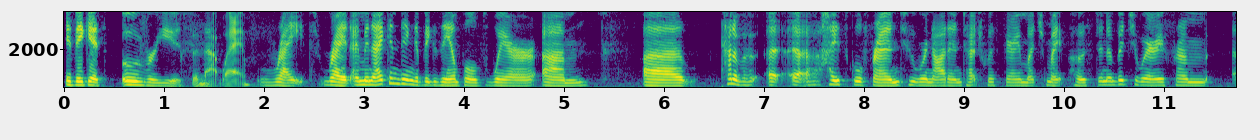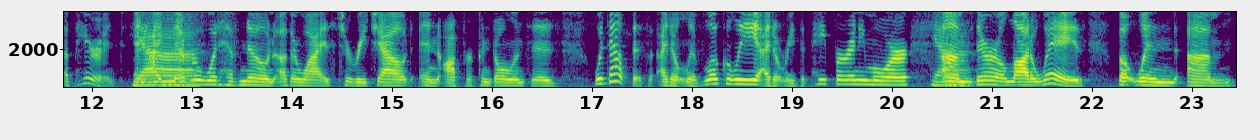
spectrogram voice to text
if it gets overused in that way. Right, right. I mean, I can think of examples where um, uh, kind of a, a, high school friend who we're not in touch with very much might post an obituary from a parent. Yeah. And I never would have known otherwise to reach out and offer condolences without this. I don't live locally, I don't read the paper anymore. Yeah. Um, there are a lot of ways. But when um,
